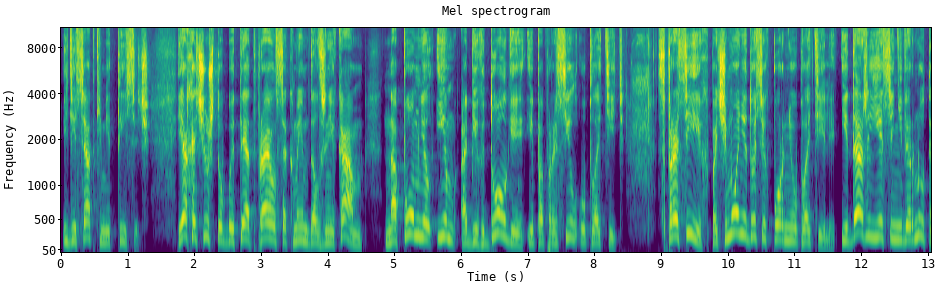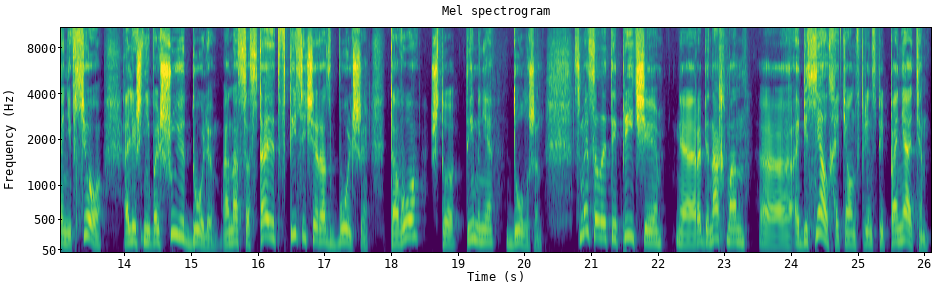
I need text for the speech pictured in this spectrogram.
и десятками тысяч. Я хочу, чтобы ты отправился к моим должникам, напомнил им об их долге и попросил уплатить. Спроси их, почему они до сих пор не уплатили. И даже если не вернут они все, а лишь небольшую долю, она составит в тысячи раз больше того, что ты мне должен. Смысл этой притчи Рабин Ахман э, объяснял, хотя он, в принципе, понятен.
